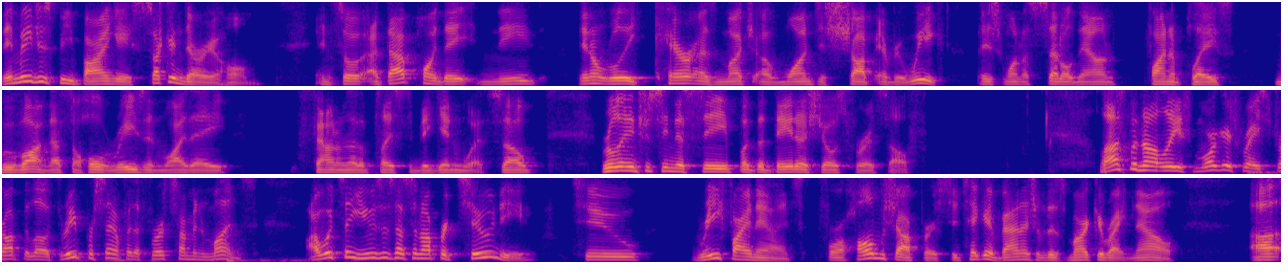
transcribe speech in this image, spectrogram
they may just be buying a secondary home. And so at that point, they need they don't really care as much of wanting to shop every week. They just want to settle down, find a place, move on. That's the whole reason why they found another place to begin with. So, really interesting to see, but the data shows for itself. Last but not least, mortgage rates dropped below 3% for the first time in months. I would say use this as an opportunity to refinance for home shoppers to take advantage of this market right now. Uh,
